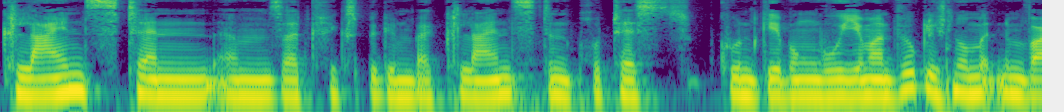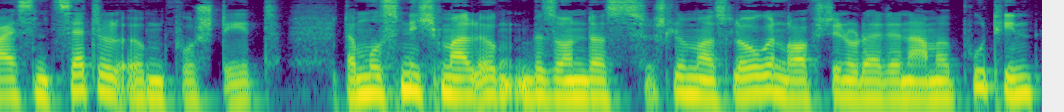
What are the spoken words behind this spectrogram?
kleinsten, ähm, seit Kriegsbeginn bei kleinsten Protestkundgebungen, wo jemand wirklich nur mit einem weißen Zettel irgendwo steht. Da muss nicht mal irgendein besonders schlimmer Slogan draufstehen oder der Name Putin.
